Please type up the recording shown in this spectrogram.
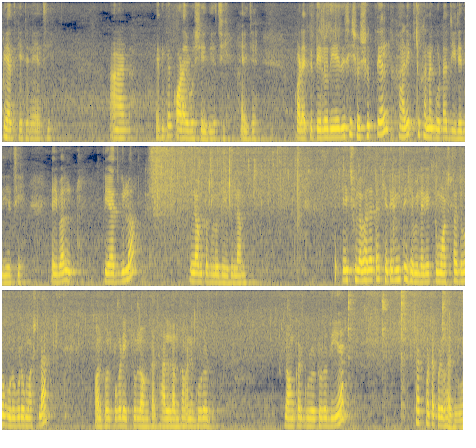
পেঁয়াজ কেটে নিয়েছি। আর এদিকে কড়াই বসিয়ে দিয়েছি। এই যে, কড়াইতে তেলও দিয়ে দিয়েছি, সর্ষের তেল, আর একটুখানা গোটা জিরে দিয়েছি। এইবার পেঁয়াজগুলো, লঙ্কাগুলো দিয়ে দিলাম। এই ছোলা ভাজাটা খেতে কিন্তু হেভি লাগে। একটু মশলা দেবো, গুঁড়ো গুঁড়ো মশলা, অল্প অল্প করে একটু লঙ্কা, ঝাল লঙ্কা মানে গুঁড়ো, লঙ্কার গুঁড়ো টুড়ো দিয়ে চটপটা করে ভাজবো।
